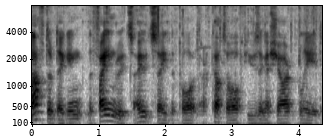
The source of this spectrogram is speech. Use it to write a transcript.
After digging, the fine roots outside the pot are cut off using a sharp blade.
